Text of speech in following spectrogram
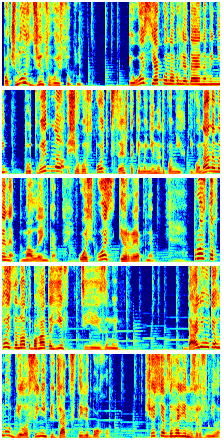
Почну з джинсової сукні. І ось як вона виглядає на мені. Тут видно, що Господь все ж таки мені не допоміг, і вона на мене маленька. Ось ось і репне. Просто хтось занадто багато їв цієї зими. Далі одягну біло-синій піджак в стилі бохо. Щось я взагалі не зрозуміла.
